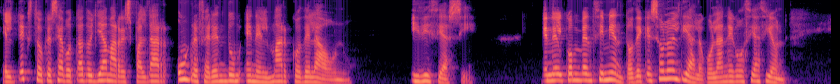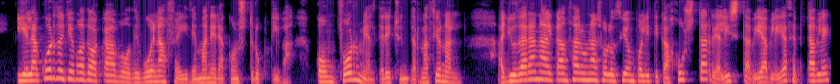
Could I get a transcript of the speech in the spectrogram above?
El texto que se ha votado llama a respaldar un referéndum en el marco de la ONU. Y dice así en el convencimiento de que solo el diálogo, la negociación y el acuerdo llevado a cabo de buena fe y de manera constructiva, conforme al derecho internacional, ayudarán a alcanzar una solución política justa, realista, viable y aceptable,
